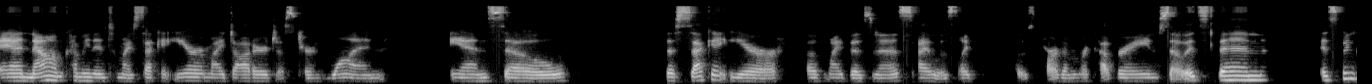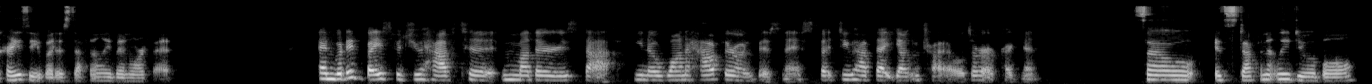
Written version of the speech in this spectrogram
And now I'm coming into my second year. My daughter just turned one. And so the second year of my business, I was like postpartum recovering. So it's been it's been crazy, but it's definitely been worth it. And what advice would you have to mothers that, you know, want to have their own business but do have that young child or are pregnant? So, it's definitely doable.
